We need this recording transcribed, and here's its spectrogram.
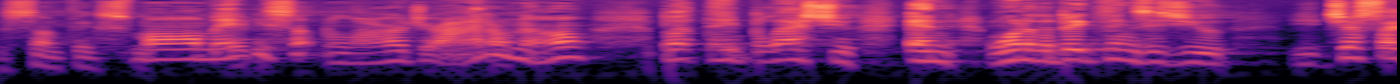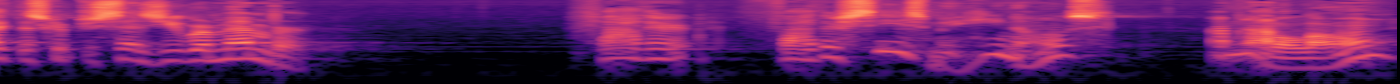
with something small, maybe something larger, I don't know, but they bless you. And one of the big things is you, you just like the scripture says, you remember. Father, Father sees me. He knows. I'm not alone.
